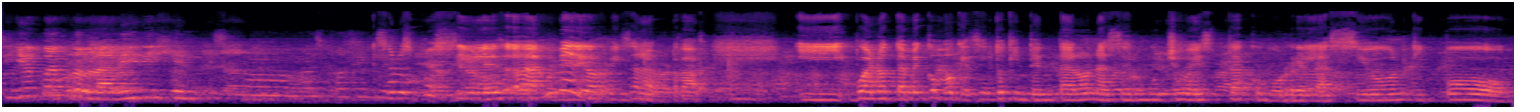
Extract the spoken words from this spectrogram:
Sí, yo cuando la vi dije, eso no, es posible. Eso no es posible. A mí me dio risa, la verdad. Y bueno, también como que siento que intentaron hacer mucho esta como relación tipo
